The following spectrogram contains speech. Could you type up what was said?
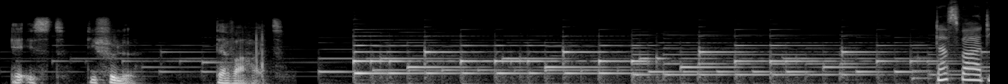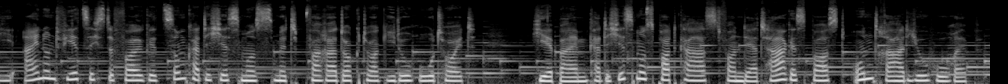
er ist die Fülle der Wahrheit. Das war die 41. Folge zum Katechismus mit Pfarrer Dr. Guido Rotheuth. Hier beim Katechismus-Podcast von der Tagespost und Radio Horeb.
